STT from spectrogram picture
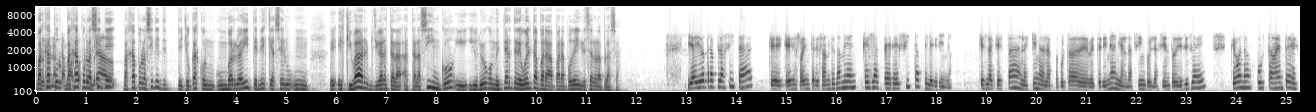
bajás por, bajás por la 7, bajás por la 7 y te, te, chocas con, un barrio ahí, tenés que hacer un, eh, esquivar, llegar hasta la hasta las 5 y, y, luego meterte de vuelta para, para poder ingresar a la plaza. Y hay otra placita que, que es re interesante también, que es la Teresita Pellegrino que es la que está en la esquina de la Facultad de Veterinaria, en la 5 y la 116, que bueno, justamente es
